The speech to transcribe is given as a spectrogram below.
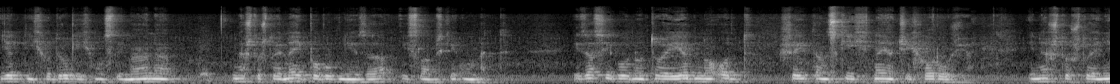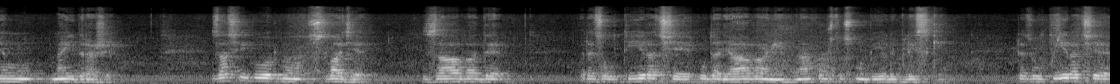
jednih od drugih muslimana nešto što je najpogubnije za islamski umet. I zasigurno to je jedno od šeitanskih najjačih oružja i nešto što je njemu najdraže. Zasigurno svađe, zavade rezultirat će udaljavanjem nakon što smo bili bliski. Rezultirat će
